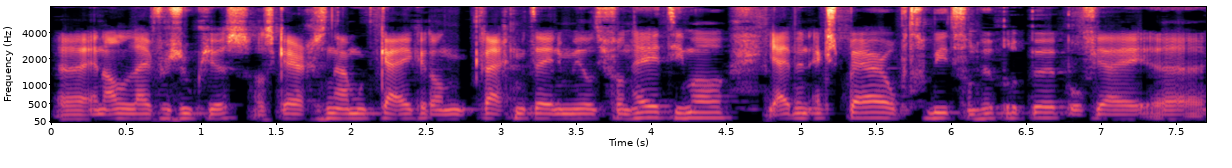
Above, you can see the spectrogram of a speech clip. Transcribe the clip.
uh, en allerlei verzoekjes. Als ik ergens naar moet kijken, dan krijg ik meteen een mailtje van... Hey Timo, jij bent expert op het gebied van Huppeldepup. Of jij, uh,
